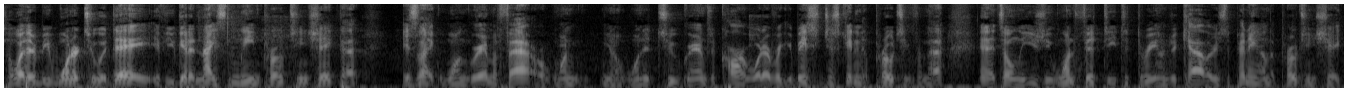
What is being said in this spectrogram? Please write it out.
So whether it be one or two a day, if you get a nice lean protein shake that is like one gram of fat or one you know one to two grams of carb, whatever, you're basically just getting the protein from that, and it's only usually 150 to 300 calories depending on the protein shake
